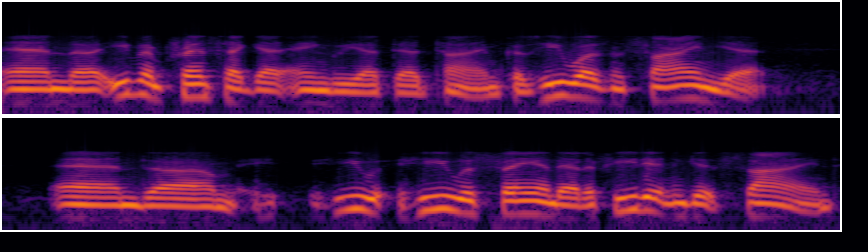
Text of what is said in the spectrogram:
And uh, even Prince had got angry at that time because he wasn't signed yet, and um, he he was saying that if he didn't get signed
